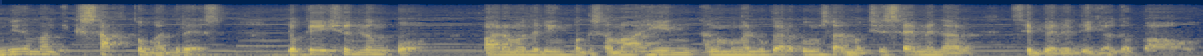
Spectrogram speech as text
Hindi naman eksaktong address. Location lang po para madaling pagsamahin ang mga lugar kung saan magsiseminar si Benedict Agabao.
